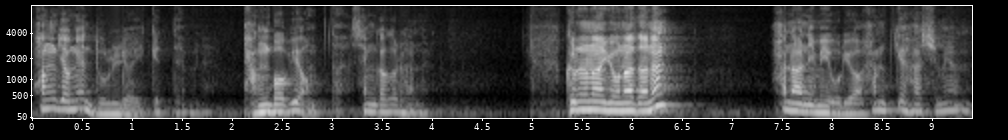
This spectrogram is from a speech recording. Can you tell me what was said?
환경에 눌려 있기 때문에 방법이 없다 생각을 하는 그러나 요나단은 하나님이 우리와 함께 하시면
